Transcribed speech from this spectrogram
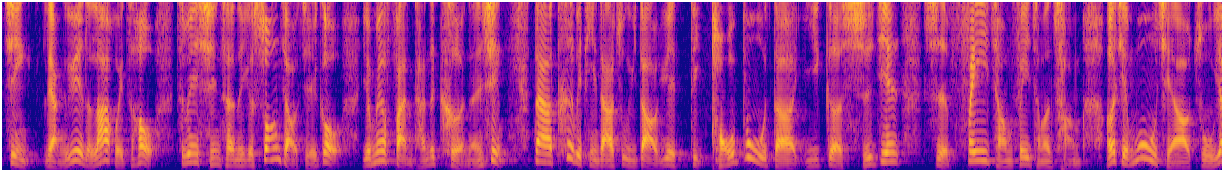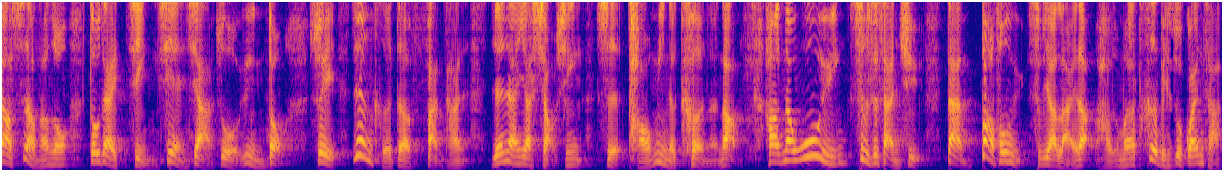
近两个月的拉回之后，这边形成了一个双脚结构，有没有反弹的可能性？但要特别提醒大家注意到，月底头部的一个时间是非常非常的长，而且目前啊，主要市场当中都在颈线下做运动，所以任何的反弹。仍然要小心，是逃命的可能啊。好，那乌云是不是散去？但暴风雨是不是要来了？好，我们要特别做观察。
